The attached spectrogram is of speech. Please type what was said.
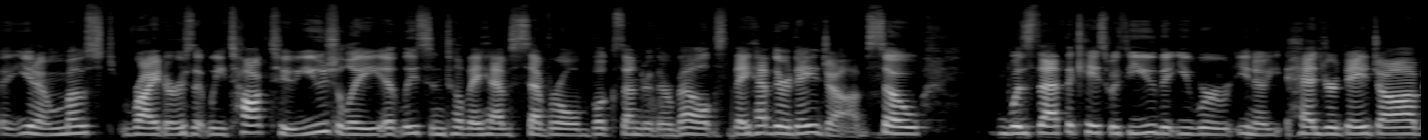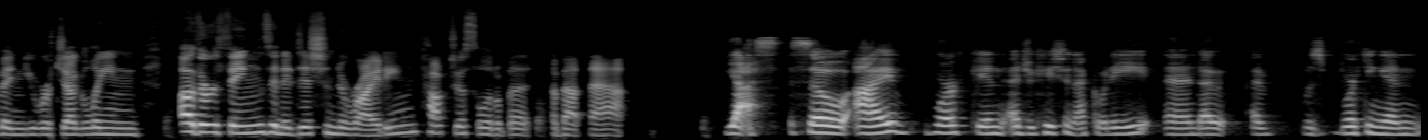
Uh, you know, most writers that we talk to, usually, at least until they have several books under their belts, they have their day job. So, was that the case with you that you were, you know, had your day job and you were juggling other things in addition to writing? Talk to us a little bit about that. Yes. So I work in education equity and I, I've was working in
